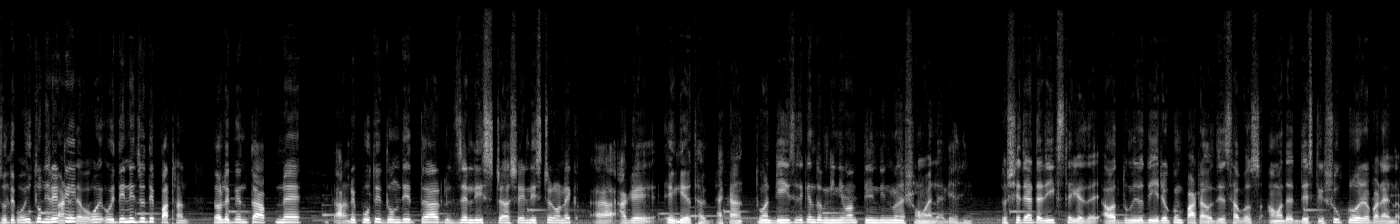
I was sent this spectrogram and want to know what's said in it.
যদি ওই প্রথম দিনই। ওই যদি পাঠান তাহলে কিন্তু আপনি আপনি প্রতিদ্বন্দ্বিতার যে লিস্টটা সেই লিস্টের অনেক আগে এগিয়ে থাকবে তোমার ডিএসএল কিন্তু মিনিমাম তিন দিন মানে সময় লাগে। তো সেটা একটা রিস্ক থেকে যায়। আবার তুমি যদি এরকম পাঠাও যে সাপোজ আমাদের দেশ থেকে শুক্রবারে পাঠায় না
